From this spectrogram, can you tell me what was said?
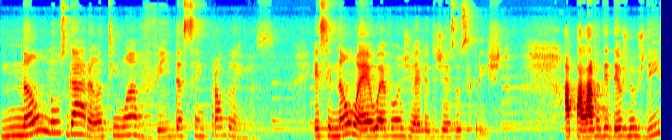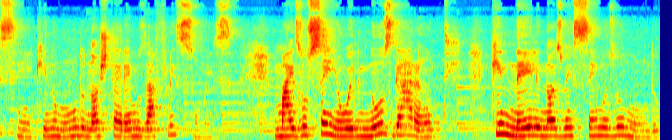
não nos garante uma vida sem problemas. Esse não é o evangelho de Jesus Cristo. A palavra de Deus nos diz sim que no mundo nós teremos aflições, mas o Senhor ele nos garante que nele nós vencemos o mundo.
